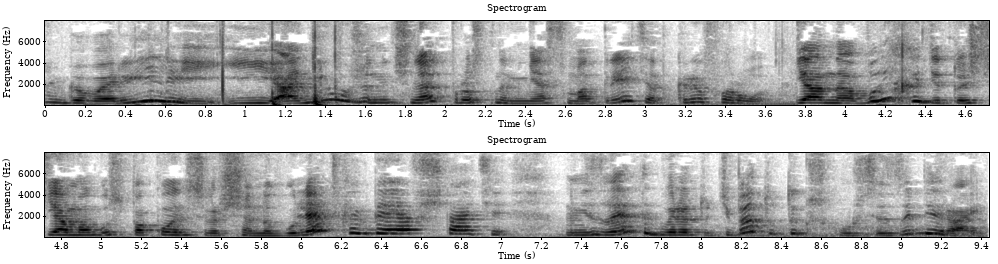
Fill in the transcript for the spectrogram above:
говорили, и они уже начинают просто на меня смотреть, открыв рот. Я на выходе, то есть я могу спокойно совершенно гулять, когда я в штате. Мне звонят и говорят, у тебя тут экскурсия, забирай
